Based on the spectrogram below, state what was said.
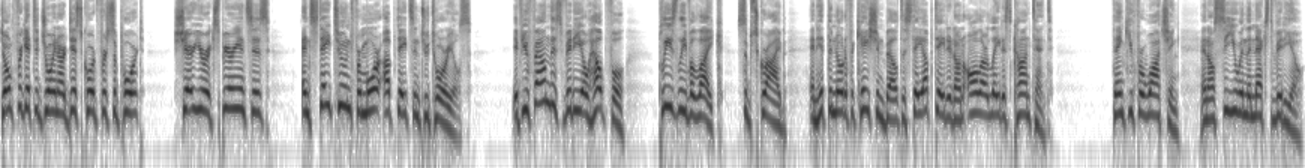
Don't forget to join our Discord for support, share your experiences, and stay tuned for more updates and tutorials. If you found this video helpful, please leave a like, subscribe, and hit the notification bell to stay updated on all our latest content. Thank you for watching, and I'll see you in the next video.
